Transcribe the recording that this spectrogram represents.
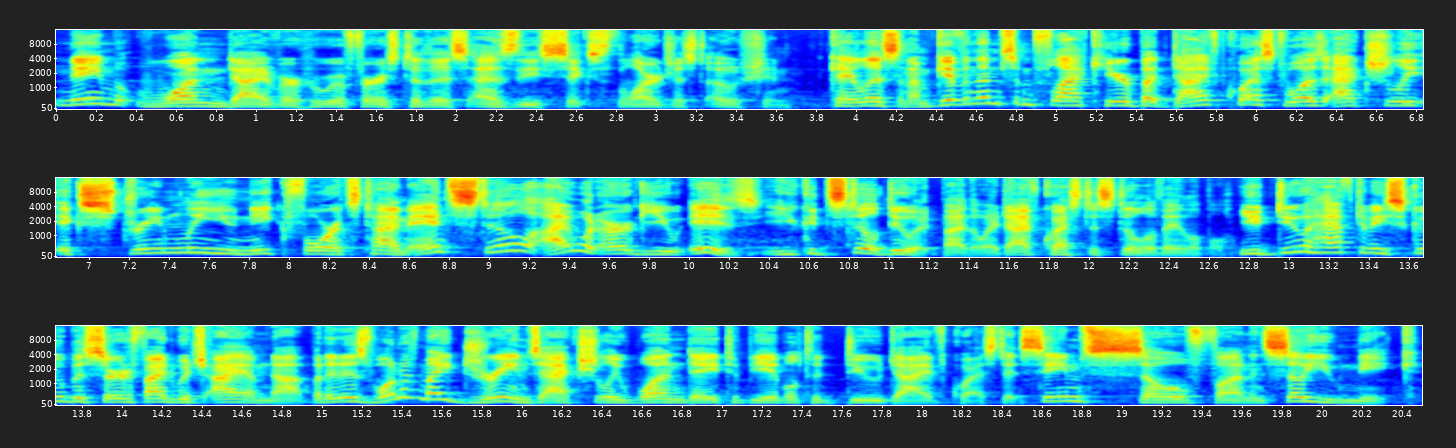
name one diver who refers to this as the sixth largest ocean. Okay, listen, I'm giving them some flack here, but Dive Quest was actually extremely unique for its time, and still, I would argue, is. You could still do it, by the way. Dive Quest is still available. You do have to be scuba certified, which I am not, but it is one of my dreams, actually, one day to be able to do Dive Quest. It seems so fun and so unique.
